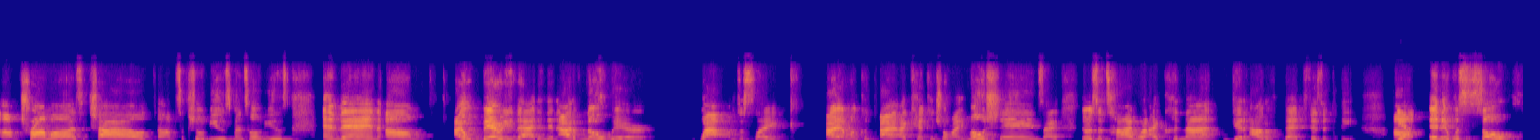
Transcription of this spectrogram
um, trauma as a child, um, sexual abuse, mental abuse. And then um, I will bury that. And then out of nowhere, wow, I'm just like, I am un- I, I can't control my emotions. I there was a time where I could not get out of bed physically. Yeah. Um, and it was so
